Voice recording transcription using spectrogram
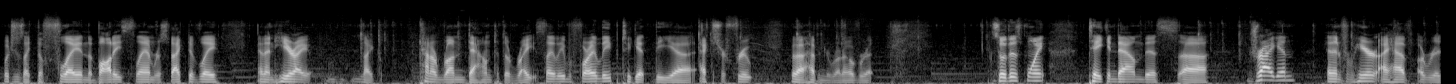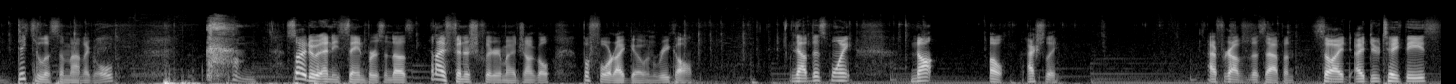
which is like the Flay and the Body Slam, respectively. And then here I like kind of run down to the right slightly before I leap to get the uh, extra fruit without having to run over it. So at this point, taking down this uh, dragon, and then from here I have a ridiculous amount of gold. so I do what any sane person does, and I finish clearing my jungle before I go and recall. Now at this point, not... Oh, actually, I forgot that this happened. So I, I do take these,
